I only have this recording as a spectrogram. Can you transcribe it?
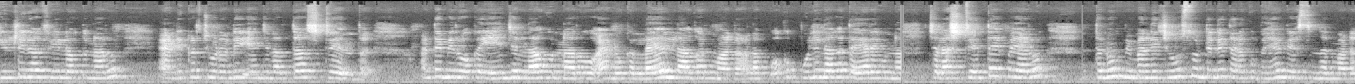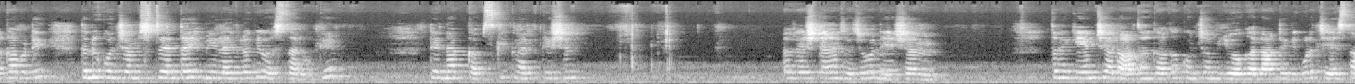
గిల్టీగా ఫీల్ అవుతున్నారు. అండ్ ఇక్కడ చూడండి ఏంజల్ ఆఫ్ ద స్ట్రెంత్ అంటే మీరు ఒక ఏంజల్ లాగా ఉన్నారు. అండ్ ఒక లయన్ లాగా అనమాట అలా ఒక పులి లాగా తయారై ఉన్నారు. చాలా స్ట్రెంత్ అయిపోయారు. తను మిమ్మల్ని చూస్తుంటేనే తనకు భయం వేస్తుంది అనమాట కాబట్టి తను కొంచెం స్ట్రెంత్ అయి మీ లైఫ్లోకి వస్తారు. ఓకే టెన్ ఆఫ్ కప్స్కి క్లారిఫికేషన్ రెస్ట్ అండ్ రిజువనేషన్ తనకి ఏం చేయాలో అర్థం కాక కొంచెం యోగా లాంటిది కూడా చేస్తూ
